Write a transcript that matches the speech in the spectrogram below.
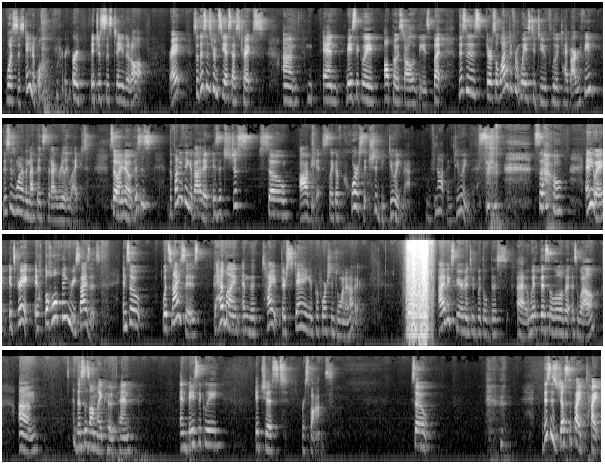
was sustainable, or it just sustained at all, right? So this is from CSS Tricks, um, and basically I'll post all of these, but this is, there's a lot of different ways to do fluid typography. This is one of the methods that I really liked. So I know this is, the funny thing about it is it's just so obvious. Like, of course it should be doing that. We've not been doing this. so, anyway, it's great. It, the whole thing resizes. And so, what's nice is the headline and the type, they're staying in proportion to one another. So I've experimented with this, uh, with this a little bit as well. Um, this is on my CodePen. And basically, it just responds. So this is justified type,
